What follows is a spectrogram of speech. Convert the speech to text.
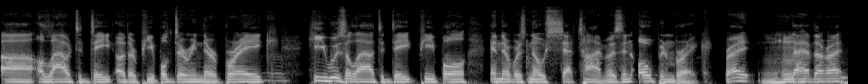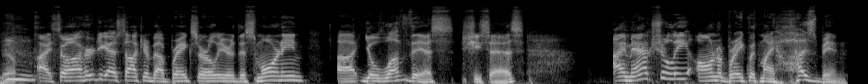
uh, allowed to date other people during their break. Mm-hmm. He was allowed to date people, and there was no set time. It was an open break, right? Did I have that right? All right. So I heard you guys talking about breaks earlier this morning. Uh, you'll love this, she says. I'm actually on a break with my husband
